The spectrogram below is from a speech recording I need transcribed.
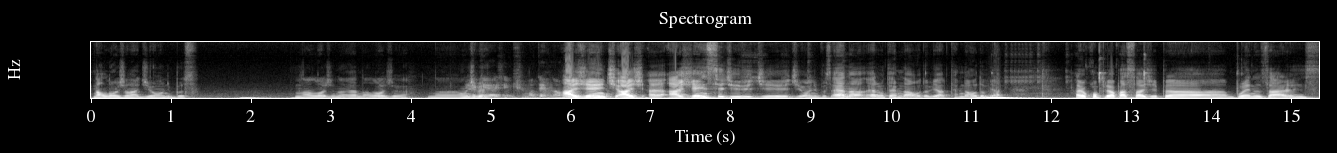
na loja lá de ônibus. Na loja não, é na loja. Na, onde é vem? a gente chama terminal. Agente, ag, agência de, de, de ônibus. É, na, era um terminal rodoviário, terminal rodoviário. Aí eu comprei a passagem para Buenos Aires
